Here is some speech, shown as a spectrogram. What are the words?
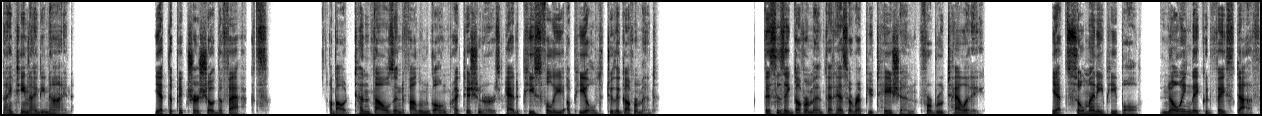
1999. Yet the picture showed the facts. About 10,000 Falun Gong practitioners had peacefully appealed to the government. This is a government that has a reputation for brutality. Yet so many people, knowing they could face death,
